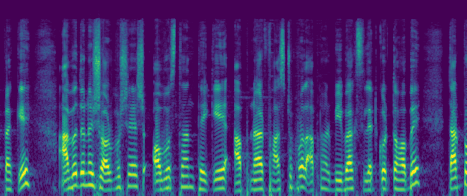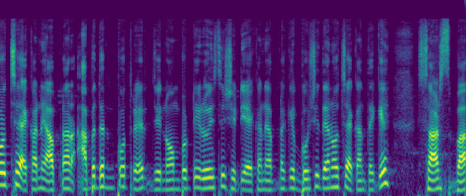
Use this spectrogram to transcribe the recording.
আপনাকে আবেদনের সর্বশেষ অবস্থান থেকে আপনার ফার্স্ট অফ অল আপনার বিভাগ সিলেক্ট করতে হবে। তারপর হচ্ছে এখানে আপনার আবেদনপত্রের যে নম্বরটি রয়েছে সেটি এখানে আপনাকে বসিয়ে দেন হচ্ছে এখান থেকে সার্চ বা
